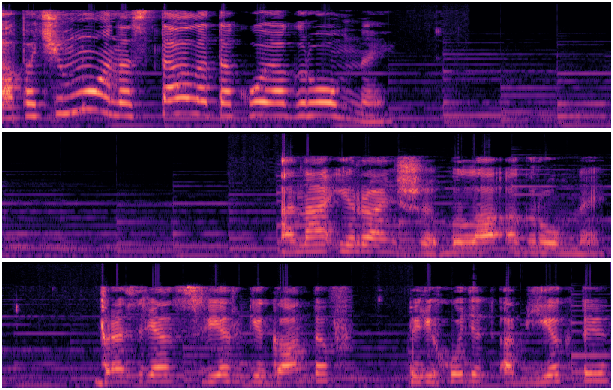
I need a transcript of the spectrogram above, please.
А почему она стала такой огромной? Она и раньше была огромной. В разряд сверхгигантов переходят объекты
